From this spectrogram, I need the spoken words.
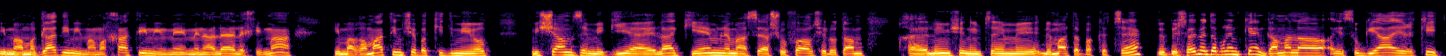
עם המג"דים, עם המח"טים, עם אה, מנהלי הלחימה, עם הרמ"טים שבקדמיות, משם זה מגיע אליי, כי הם למעשה השופר של אותם חיילים שנמצאים אה, למטה בקצה, ובהחלט מדברים כן, גם על הסוגיה הערכית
